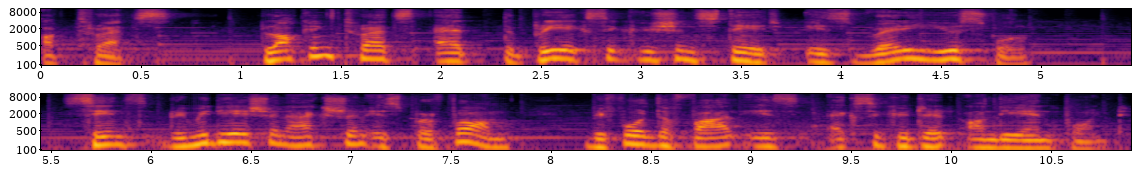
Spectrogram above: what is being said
of threats. Blocking threats at the pre-execution stage is very useful since remediation action is performed before the file is executed on the endpoint.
